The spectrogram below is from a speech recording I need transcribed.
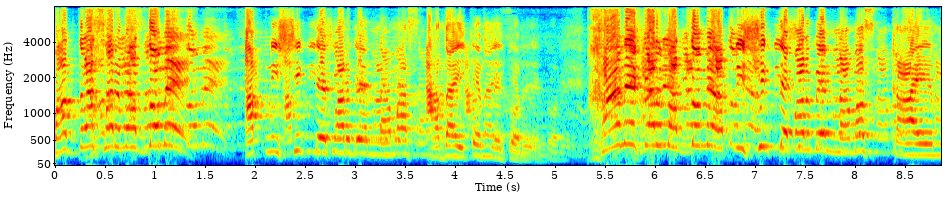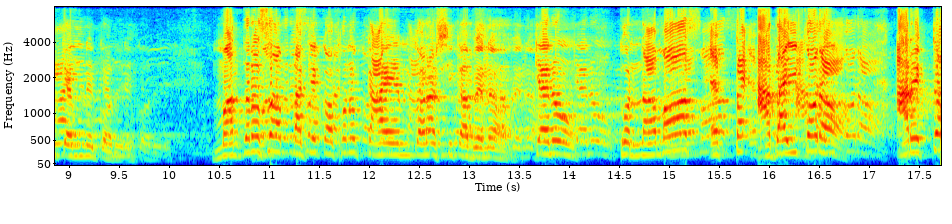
মাদ্রাসার মাধ্যমে আপনি শিখতে পারবেন নামাজ আদায় কেমনে করে। খানেকার মাধ্যমে আপনি শিখতে পারবেন নামাজ কায়েম কেমনে করে। মাদ্রাসা আপনাকে কখনো কায়েম করা শিখাবে না। কেন? নামাজ একটা আদায় করা, আরেকটা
